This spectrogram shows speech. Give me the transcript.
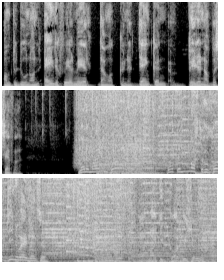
om te doen oneindig veel meer dan we kunnen denken, bidden of beseffen. Wat een mighty God! Wat een machtige God dienen wij mensen. What a mighty God we serve.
